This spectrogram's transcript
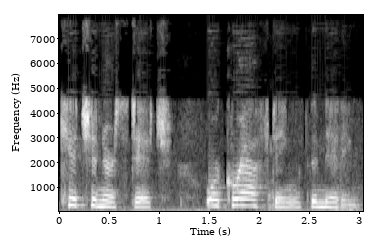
Kitchener stitch or grafting the knitting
